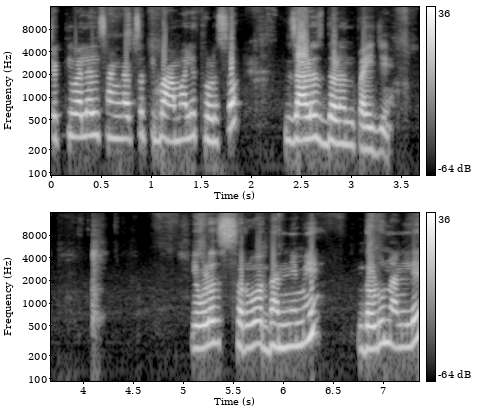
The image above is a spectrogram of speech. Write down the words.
चक्कीवाल्याला सांगायचं की बा आम्हाला थोडस जाळच दळण पाहिजे. एवढं सर्व धान्य मी दळून आणले.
